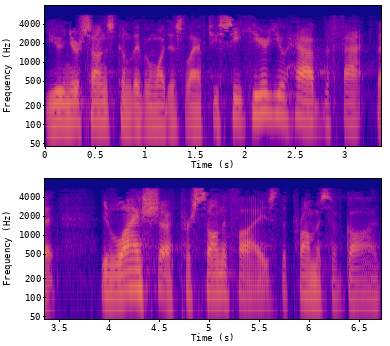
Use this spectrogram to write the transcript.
You and your sons can live in what is left. You see, here you have the fact that Elisha personifies the promise of God.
